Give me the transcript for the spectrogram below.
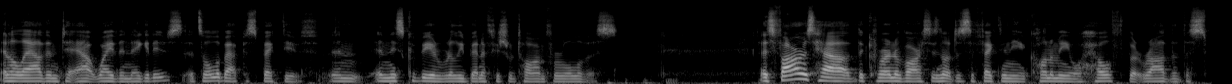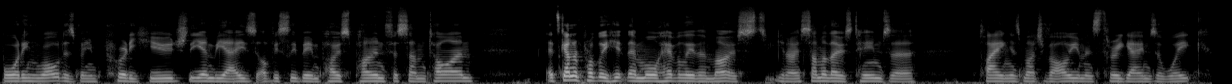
and allow them to outweigh the negatives, it's all about perspective and and this could be a really beneficial time for all of us. As far as how the coronavirus is not just affecting the economy or health, but rather the sporting world has been pretty huge. The NBA's obviously been postponed for some time. It's going to probably hit them more heavily than most. You know, some of those teams are playing as much volume as three games a week.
